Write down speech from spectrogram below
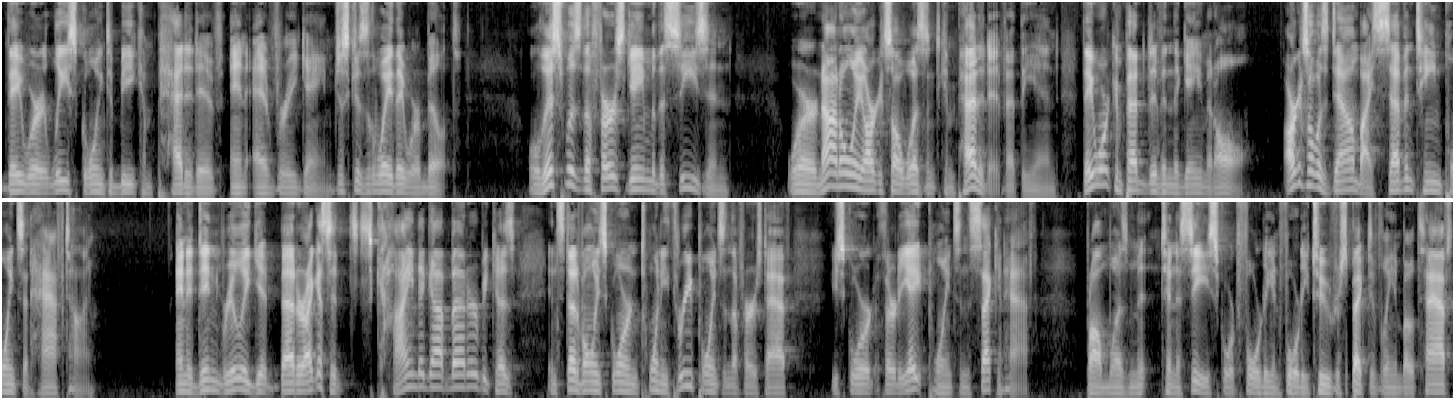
they were at least going to be competitive in every game just because of the way they were built. Well, this was the first game of the season where not only Arkansas wasn't competitive at the end, they weren't competitive in the game at all. Arkansas was down by 17 points at halftime. And it didn't really get better. I guess it kind of got better because instead of only scoring 23 points in the first half, you scored 38 points in the second half. Problem was Tennessee scored 40 and 42 respectively in both halves.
